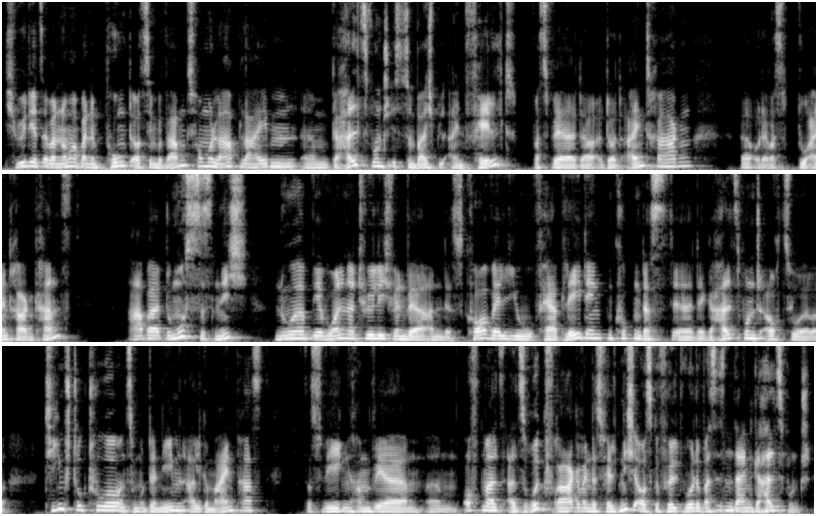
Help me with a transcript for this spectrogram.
ich würde jetzt aber nochmal bei einem Punkt aus dem Bewerbungsformular bleiben. Ähm, Gehaltswunsch ist zum Beispiel ein Feld, was wir da, dort eintragen äh, oder was du eintragen kannst. Aber du musst es nicht. Nur wir wollen natürlich, wenn wir an das Core Value Fair Play denken, gucken, dass äh, der Gehaltswunsch auch zur Teamstruktur und zum Unternehmen allgemein passt. Deswegen haben wir ähm, oftmals als Rückfrage, wenn das Feld nicht ausgefüllt wurde, was ist denn dein Gehaltswunsch?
